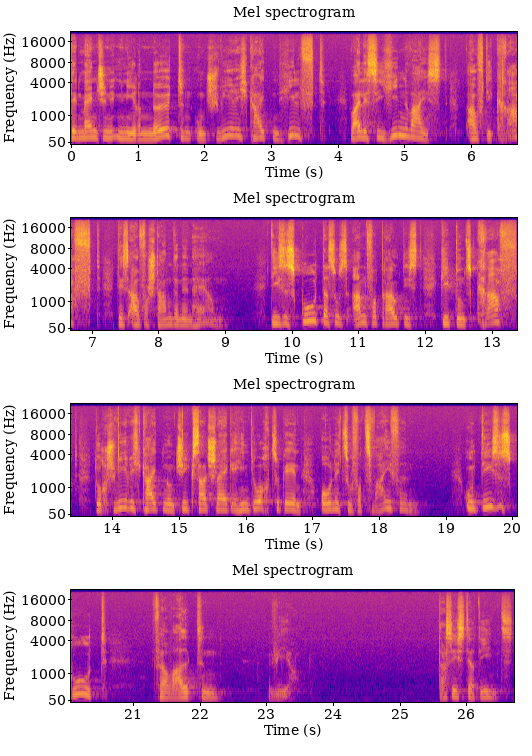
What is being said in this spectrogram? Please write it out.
den Menschen in ihren Nöten und Schwierigkeiten hilft, weil es sie hinweist auf die Kraft des auferstandenen Herrn. Dieses Gut, das uns anvertraut ist, gibt uns Kraft, durch Schwierigkeiten und Schicksalsschläge hindurchzugehen, ohne zu verzweifeln. Und dieses Gut verwalten wir. Das ist der Dienst.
